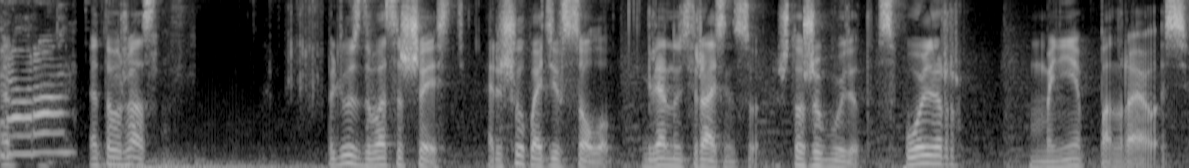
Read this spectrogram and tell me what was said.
раунд. это ужасно. Плюс 26. Решил пойти в соло. Глянуть разницу. Что же будет? Спойлер. Мне понравилось.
